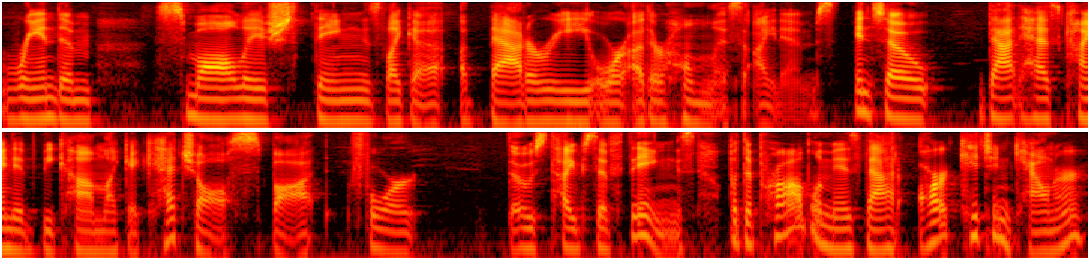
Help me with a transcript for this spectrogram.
random smallish things like a, a battery or other homeless items. And so that has kind of become like a catch all spot for those types of things. But the problem is that our kitchen counter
